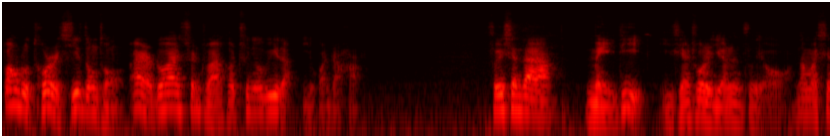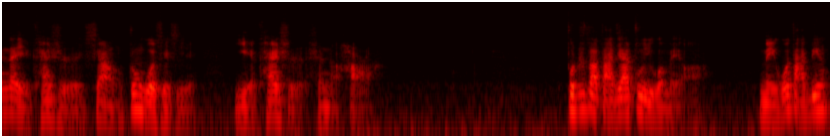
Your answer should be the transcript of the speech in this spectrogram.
帮助土耳其总统埃尔多安宣传和吹牛逼的有关账号。所以现在啊，美帝以前说是言论自由，那么现在也开始向中国学习，也开始删账号了。不知道大家注意过没有啊？美国大兵，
